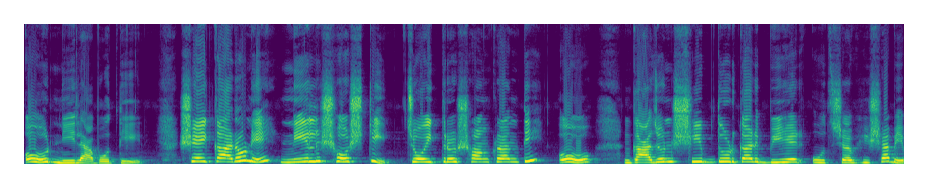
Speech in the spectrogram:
ও নীলাবতীর। সেই কারণে নীল ষষ্ঠী, চৈত্র সংক্রান্তি ও গাজন শিব দুর্গার বিয়ের উৎসব হিসাবে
